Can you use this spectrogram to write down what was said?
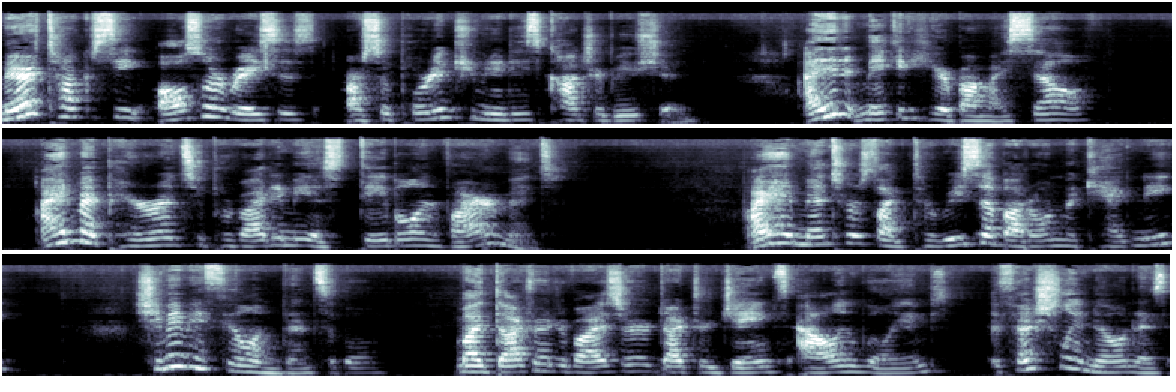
Meritocracy also raises our supporting community's contribution. I didn't make it here by myself. I had my parents who provided me a stable environment. I had mentors like Teresa Baron McKegney. She made me feel invincible. My doctorate advisor, Dr. James Allen Williams, affectionately known as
